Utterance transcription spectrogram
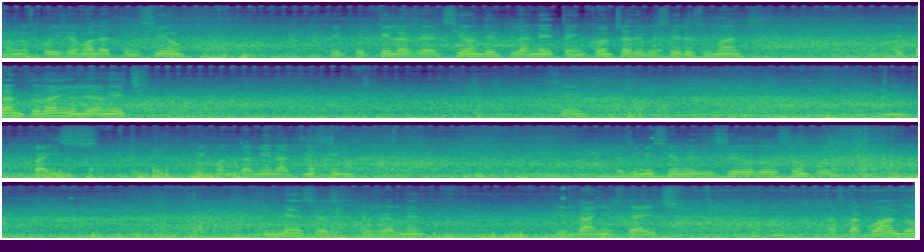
no nos puede llamar la atención el por qué la reacción del planeta en contra de los seres humanos, que tanto daño le han hecho. Un país que contamina altísimo. Las emisiones de CO2 son pues inmensas pues, realmente. El daño está hecho. ¿Hasta cuándo?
